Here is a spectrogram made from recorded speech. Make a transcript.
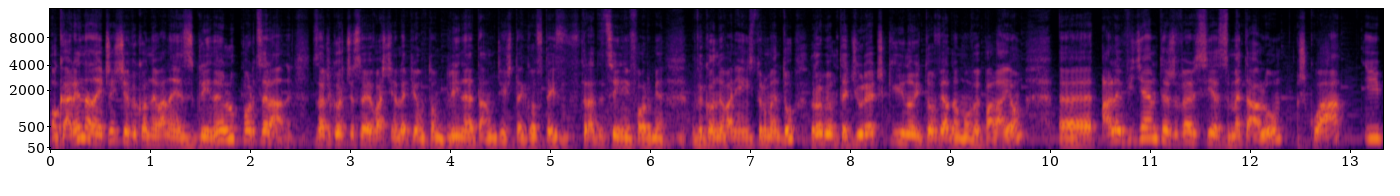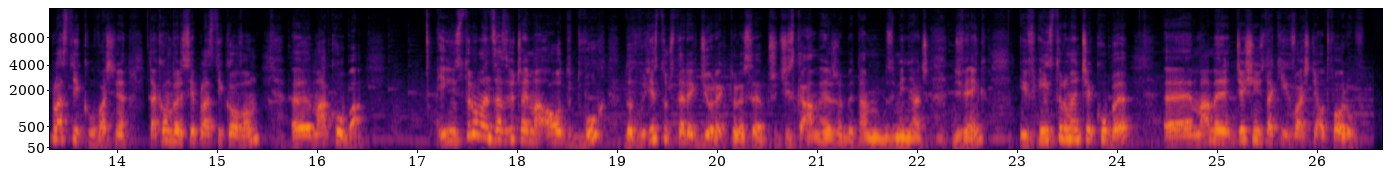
Okaryna najczęściej wykonywana jest z gliny lub porcelany. Znaczy goście sobie właśnie lepią tą glinę tam gdzieś tego w tej w tradycyjnej formie wykonywania instrumentu, robią te dziureczki, no i to wiadomo, wypalają. E, ale widziałem też wersję z metalu, szkła i plastiku. Właśnie taką wersję plastikową e, ma Kuba. I instrument zazwyczaj ma od 2 do 24 dziurek, które sobie przyciskamy, żeby tam zmieniać dźwięk. I w instrumencie Kuby e, mamy 10 takich właśnie otworów.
